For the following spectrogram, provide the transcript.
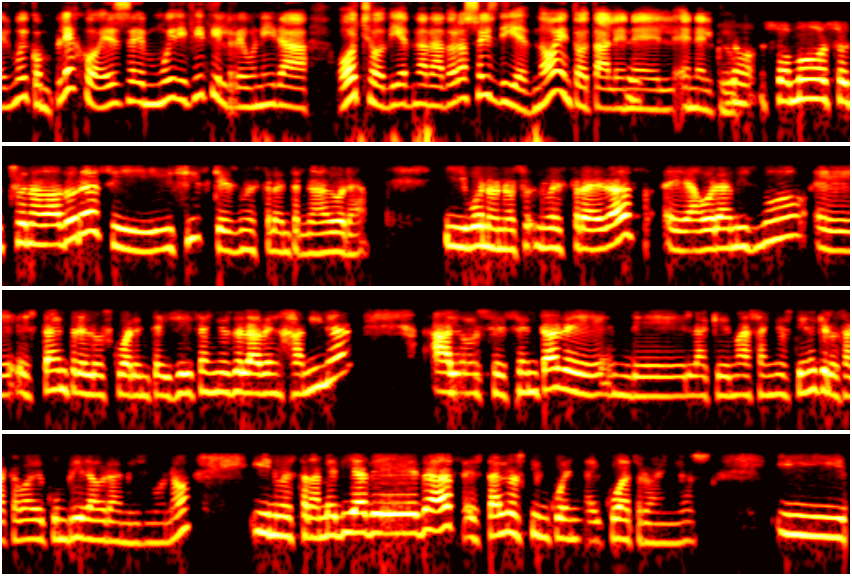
es muy complejo, es eh, muy difícil reunir a 8 o 10 nadadoras. Sois 10, ¿no? En total en, el, en el club. No, somos 8 nadadoras y Isis, que es nuestra entrenadora. Y bueno, nuestra edad eh, ahora mismo eh, está entre los 46 años de la Benjamina a los 60 de, de, la que más años tiene, que los acaba de cumplir ahora mismo, ¿no? Y nuestra media de edad está en los 54 años. Y,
